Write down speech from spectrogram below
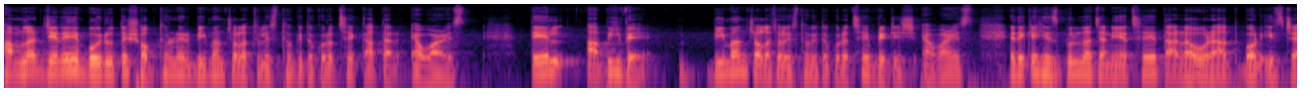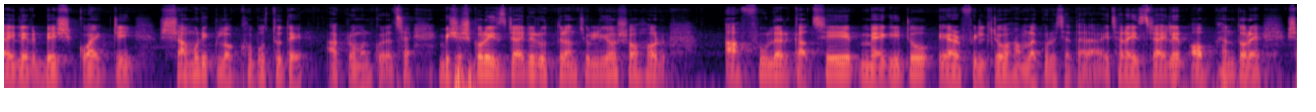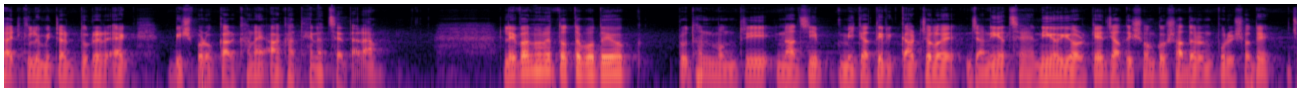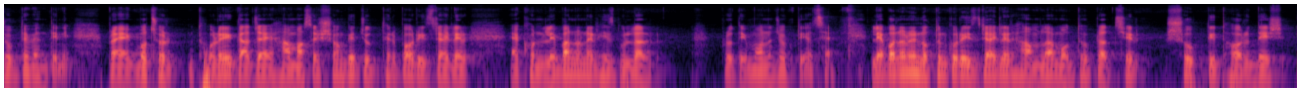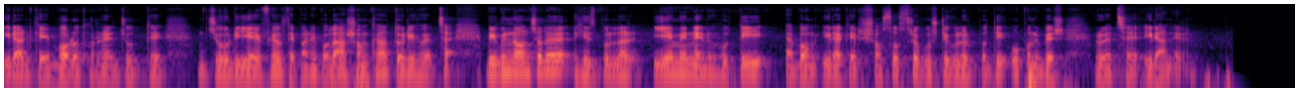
হামলার জেরে বৈরুতে সব ধরনের বিমান চলাচল স্থগিত করেছে কাতার এয়ারওয়েজ। তেল আবিবে বিমান চলাচল স্থগিত করেছে ব্রিটিশ এয়ারওয়েজ। এদিকে হিজবুল্লাহ জানিয়েছে, তারাও রাতভর ইসরায়েলের বেশ কয়েকটি সামরিক লক্ষ্যবস্তুতে আক্রমণ করেছে। বিশেষ করে ইসরায়েলের উত্তরাঞ্চলীয় শহর আফুলার কাছে ম্যাগিটো এয়ারফিল্ডেও হামলা করেছে তারা। এছাড়া ইসরায়েলের অভ্যন্তরে ষাট কিলোমিটার দূরের এক বিস্ফোরক কারখানায় আঘাত হেনেছে তারা। লেবাননের তত্ত্বাবধায়ক প্রধানমন্ত্রী নাজিব মিকাতির কার্যালয়ে জানিয়েছে, নিউ ইয়র্কে জাতিসংঘ সাধারণ পরিষদে যোগ দেবেন তিনি। প্রায় এক বছর ধরে গাজায় হামাসের সঙ্গে যুদ্ধের পর ইসরায়েলের এখন লেবাননের হিজবুল্লার প্রতি মনোযোগ দিয়েছে। লেবাননে নতুন করে ইসরায়েলের হামলা মধ্যপ্রাচ্যের শক্তিধর দেশ ইরানকে বড় ধরনের যুদ্ধে জড়িয়ে ফেলতে পারে বলে আশঙ্কা তৈরি হয়েছে। বিভিন্ন অঞ্চলে হিজবুল্লার ইয়েমেনের হুতি এবং ইরাকের সশস্ত্র গোষ্ঠীগুলোর প্রতি উপনিবেশ রয়েছে ইরানের।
